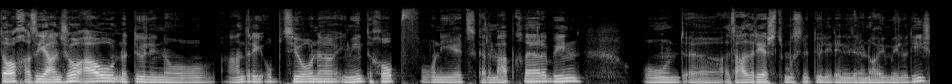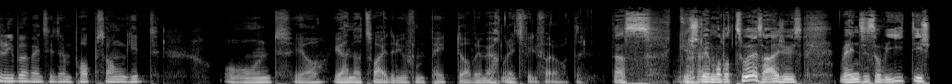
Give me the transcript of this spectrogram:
Doch, also ich habe schon auch natürlich noch andere Optionen im Hinterkopf, wo ich jetzt gerade am Abklären bin. Und äh, als allererstes muss ich natürlich dann wieder eine neue Melodie schreiben, wenn es wieder einen Popsong gibt. Und ja, ich habe noch zwei, drei auf dem Pet, aber ich möchte noch nicht zu viel verraten. Das stellen wir dazu, sagst du uns, wenn sie so weit ist.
